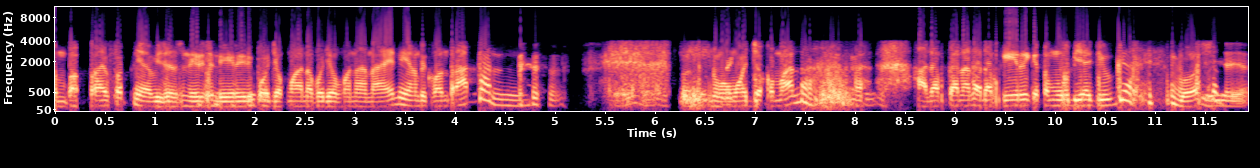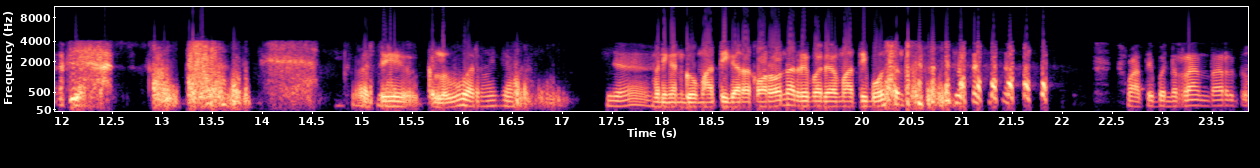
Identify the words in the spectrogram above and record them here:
tempat private-nya bisa sendiri-sendiri di pojok mana pojok mana. Nah ini yang dikontrakan mau mojok ke mana hadap kanan hadap kiri ketemu dia juga bos Iya ya. pasti keluar mereka Ya. mendingan gue mati gara corona daripada mati bosen Mati beneran ntar tuh.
